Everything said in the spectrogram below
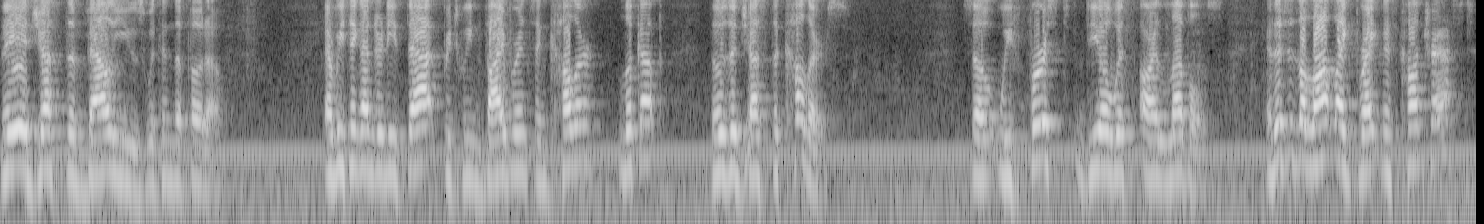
they adjust the values within the photo. Everything underneath that, between vibrance and color lookup, those adjust the colors. So we first deal with our levels. And this is a lot like brightness contrast,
